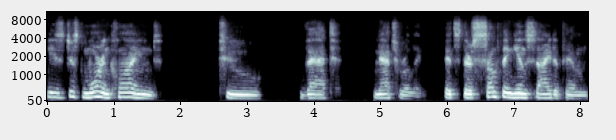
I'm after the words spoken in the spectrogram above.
he's just more inclined to that naturally. It's there's something inside of him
